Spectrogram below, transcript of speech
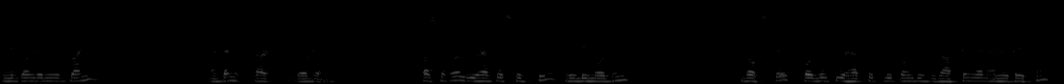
Click on the new drawing and then start your drawing. First of all you have to switch to 3d modeling workspace for which you have to click on this drafting and annotation.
